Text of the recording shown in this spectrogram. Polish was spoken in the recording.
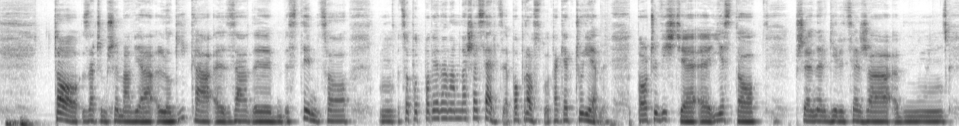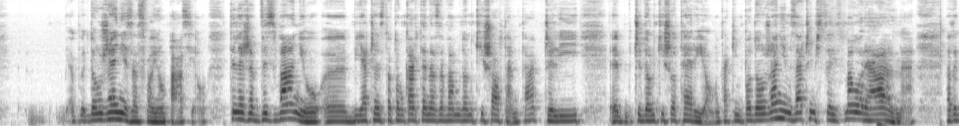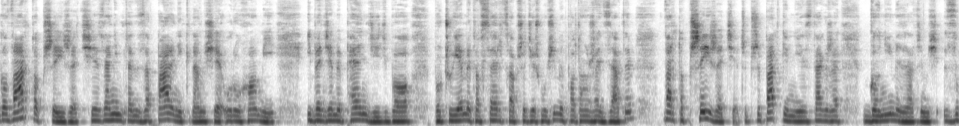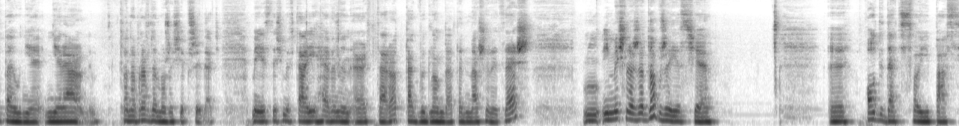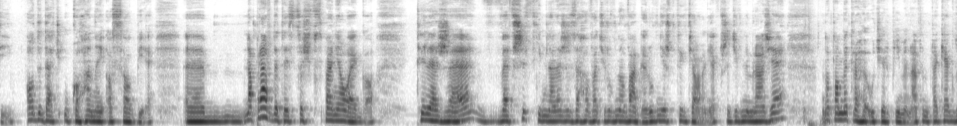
to, za czym przemawia logika, e, za, y, z tym, co, mm, co podpowiada nam nasze serce, po prostu, tak jak czujemy. Bo oczywiście e, jest to przy energii rycerza mm, jakby dążenie za swoją pasją. Tyle, że w wyzwaniu y, ja często tą kartę nazywam Don Quixotem, tak? Czyli y, czy Don Quixoterią, takim podążaniem za czymś, co jest mało realne. Dlatego warto przyjrzeć się, zanim ten zapalnik nam się uruchomi i będziemy pędzić, bo, bo czujemy to w sercu, a przecież musimy podążać za tym. Warto przyjrzeć się, czy przypadkiem nie jest tak, że gonimy za czymś zupełnie nierealnym. To naprawdę może się przydać. My jesteśmy w talii Heaven and Earth tak wygląda ten nasz rycerz. Mm, I myślę, że dobrze jest się y, oddać swojej pasji, oddać ukochanej osobie. Em, Naprawdę to jest coś wspaniałego. Tyle, że we wszystkim należy zachować równowagę, również w tych działaniach. W przeciwnym razie, no to my trochę ucierpimy na tym, tak jak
